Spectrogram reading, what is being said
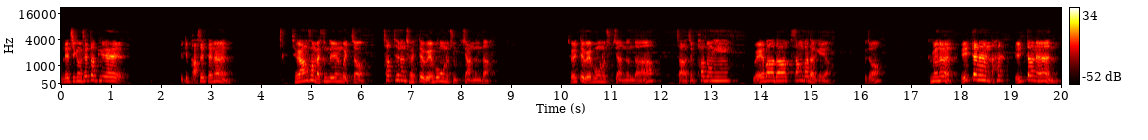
근데 지금 세타퓨엘 이렇게 봤을 때는 제가 항상 말씀드리는 거 있죠. 차트는 절대 외봉으로 죽지 않는다. 절대 외봉으로 죽지 않는다. 자, 지금 파동이 외바닥, 쌍바닥이에요. 그죠? 그러면은 일단은 한 일단은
